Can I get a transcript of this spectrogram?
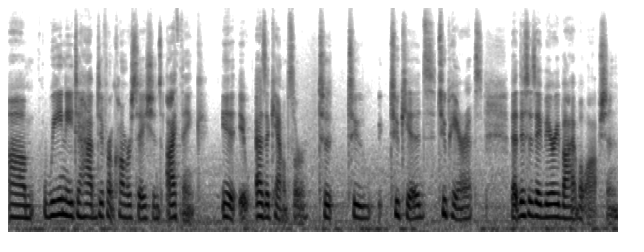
Um, we need to have different conversations. I think it, it, as a counselor to to to kids, to parents, that this is a very viable option,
